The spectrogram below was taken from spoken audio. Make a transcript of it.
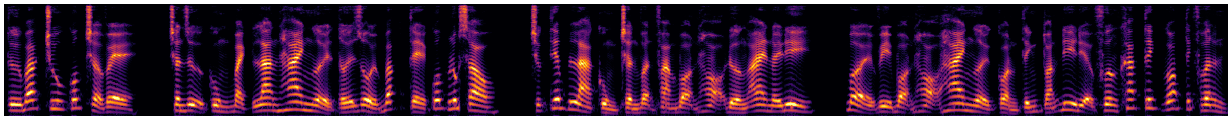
Từ Bắc Chu Quốc trở về, Trần Dự cùng Bạch Lan hai người tới rồi Bắc Tề Quốc lúc sau, trực tiếp là cùng Trần Vận Phàm bọn họ đường ai nấy đi, bởi vì bọn họ hai người còn tính toán đi địa phương khác tích góp tích phân.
